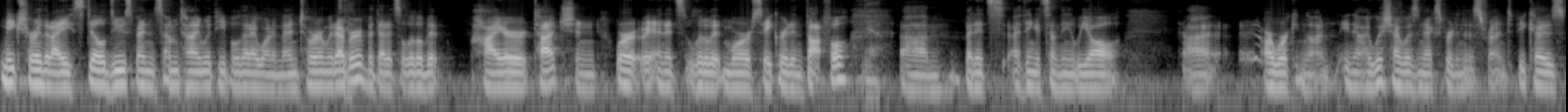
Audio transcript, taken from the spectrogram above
make sure that I still do spend some time with people that I want to mentor and whatever, but that it's a little bit higher touch and or and it's a little bit more sacred and thoughtful. Yeah. Um, but it's I think it's something that we all uh, are working on. You know, I wish I was an expert in this front because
